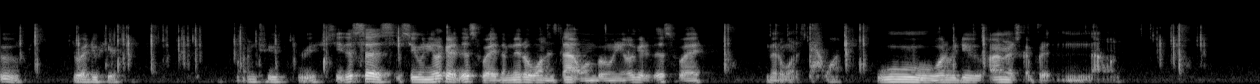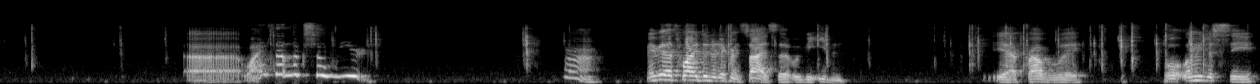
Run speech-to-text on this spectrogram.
ooh, what do I do here? One, two, three. See, this says, see, when you look at it this way, the middle one is that one, but when you look at it this way, the middle one is that one. Ooh, what do we do? I'm just going to put it in that one. Uh, why does that look so weird? Huh. Maybe that's why I did a different size, so it would be even. Yeah, probably. Well, let me just see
